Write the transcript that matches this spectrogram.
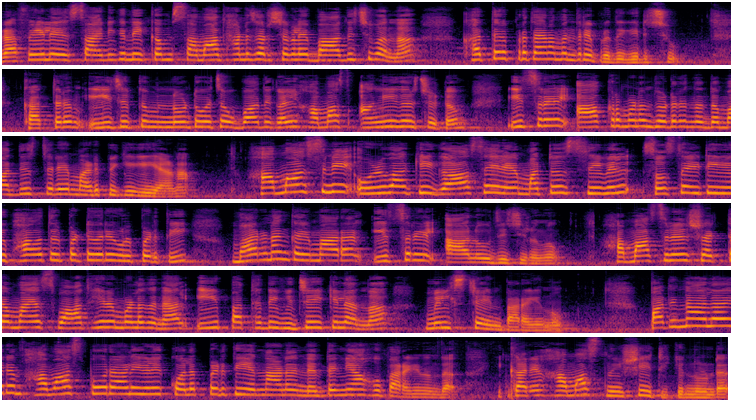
റഫേലെ സൈനിക നീക്കം സമാധാന ചർച്ചകളെ ബാധിച്ചുവെന്ന് ഖത്തർ പ്രധാനമന്ത്രി പ്രതികരിച്ചു. ഖത്തറും ഈജിപ്തും മുന്നോട്ട് വെച്ച ഉപാധികൾ ഹമാസ് അംഗീകരിച്ചിട്ടും ഇസ്രയേൽ ആക്രമണം തുടരുന്നത് മധ്യസ്ഥരെ മടുപ്പിക്കുകയാണ്. ഹമാസിനെ ഒഴിവാക്കി ഗാസയിലെ മറ്റു സിവിൽ സൊസൈറ്റി വിഭാഗത്തിൽപ്പെട്ടവരെ ഉൾപ്പെടുത്തി ഭരണം കൈമാറാൻ ഇസ്രയേൽ ആലോചിച്ചിരുന്നു. ഹമാസിന് ശക്തമായ സ്വാധീനമുള്ളതിനാൽ ഈ പദ്ധതി വിജയിക്കില്ലെന്ന് മിൽസ്റ്റൈൻ പറയുന്നു. പതിനാലായിരം ഹമാസ് പോരാളികളെ കൊലപ്പെടുത്തി എന്നാണ് നെതന്യാഹു പറയുന്നത്. ഇക്കാര്യം ഹമാസ് നിഷേധിക്കുന്നുണ്ട്.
